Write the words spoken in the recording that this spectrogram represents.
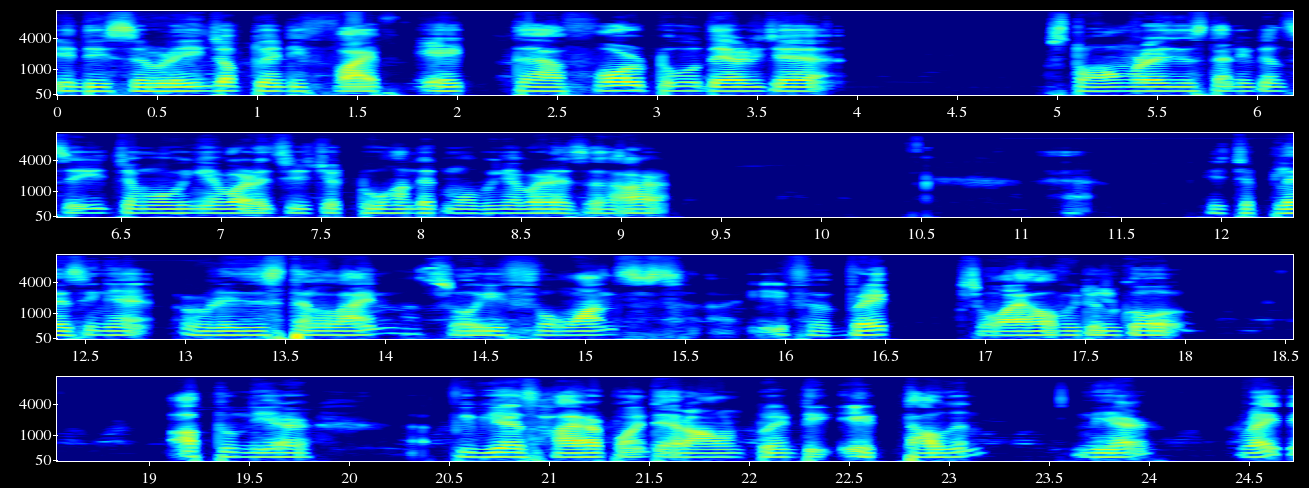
in this range of 25,842 uh, there is a strong resistance. You can see it's a moving average it's a 200 moving average are it's placing a resistance line. So if once if a break so i hope it will go up to near previous higher point around 28,000 near right?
